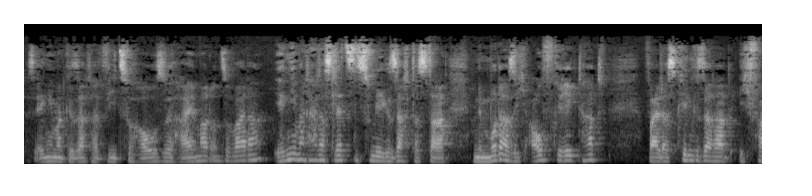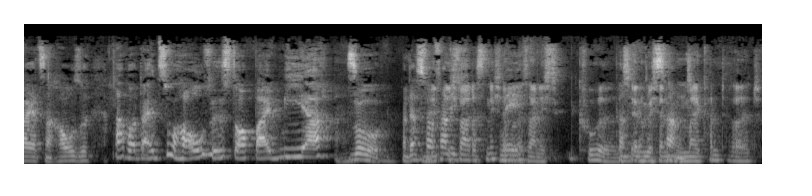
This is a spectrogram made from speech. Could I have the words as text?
dass irgendjemand gesagt hat, wie zu Hause, Heimat und so weiter. Irgendjemand hat das letztens zu mir gesagt, dass da eine Mutter sich aufgeregt hat, weil das Kind gesagt hat, ich fahre jetzt nach Hause, aber dein Zuhause ist doch bei mir. So. Und das war, Nee, fand ich war das nicht, aber das ist eigentlich cool. Das erinnert mich an Kantereit.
